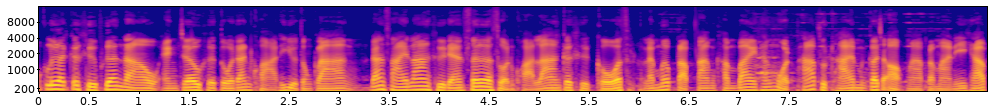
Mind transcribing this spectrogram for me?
คเลือดก็คือเพื่อนเราแองเจิลคือตัวด้านขวาที่อยู่ตรงกลาง ด้านซ้ายล่างคือแดนเซอร์ ส่วนขวาล่างก็คือโกสและเมื่อปรับตามคำใบ้ทั้งหมดภาพสุดท้ายมันก็จะออกมาประมาณนี้ครับ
